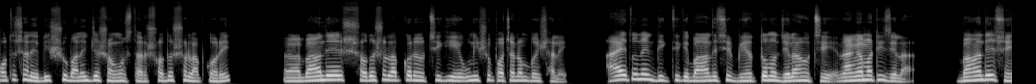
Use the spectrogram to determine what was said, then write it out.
কত সালে বিশ্ব বাণিজ্য সংস্থার সদস্য লাভ করে? বাংলাদেশ সদস্য লাভ করে হচ্ছে গিয়ে উনিশশো সালে। আয়তনের দিক থেকে বাংলাদেশের বৃহত্তম জেলা হচ্ছে রাঙ্গামাটি জেলা। বাংলাদেশে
